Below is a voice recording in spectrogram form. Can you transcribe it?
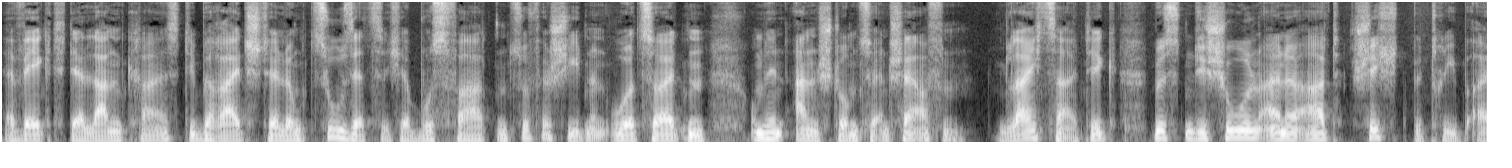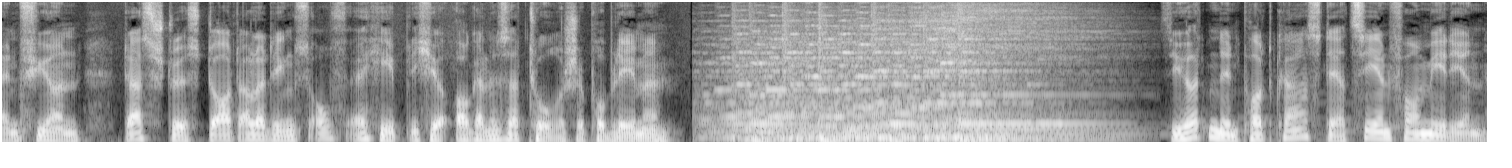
erwägt der Landkreis die Bereitstellung zusätzlicher Busfahrten zu verschiedenen Uhrzeiten, um den Ansturm zu entschärfen. Gleichzeitig müssten die Schulen eine Art Schichtbetrieb einführen. Das stößt dort allerdings auf erhebliche organisatorische Probleme. Sie hörten den Podcast der CNV Medien,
